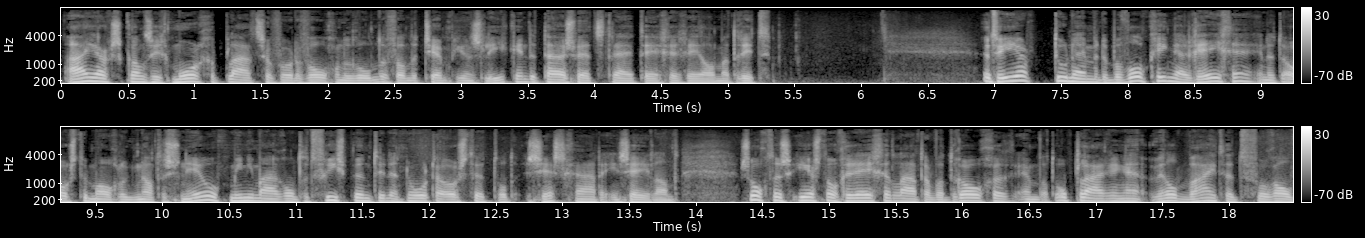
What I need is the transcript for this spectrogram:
Ajax kan zich morgen plaatsen voor de volgende ronde van de Champions League in de thuiswedstrijd tegen Real Madrid. Het weer, toenemende bewolking en regen. In het oosten mogelijk natte sneeuw. Minima rond het vriespunt in het noordoosten tot 6 graden in Zeeland. Ochtends eerst nog regen, later wat droger en wat opklaringen. Wel waait het vooral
